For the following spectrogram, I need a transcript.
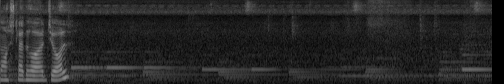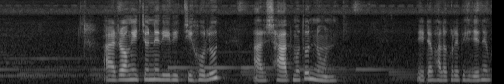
মশলা ধোয়ার জল। আর রঙের জন্য দিয়ে দিচ্ছি হলুদ আর স্বাদ মতো নুন। এটা ভালো করে ভেজে নেব।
